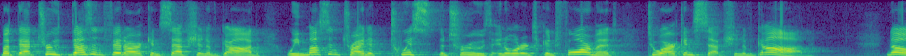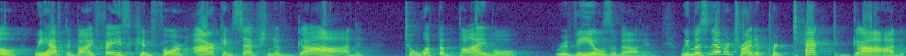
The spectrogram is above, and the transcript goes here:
but that truth doesn't fit our conception of God, we mustn't try to twist the truth in order to conform it to our conception of God. No, we have to, by faith, conform our conception of God to what the Bible reveals about Him. We must never try to protect God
